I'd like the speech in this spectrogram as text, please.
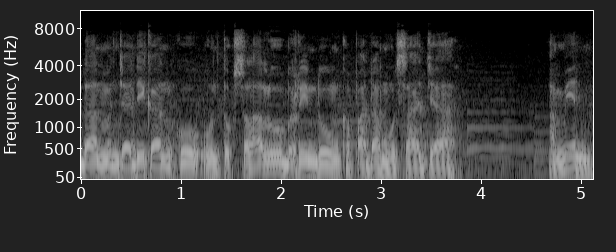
dan menjadikanku untuk selalu berlindung kepadamu saja. Amin.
